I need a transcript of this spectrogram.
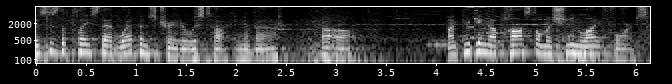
This is the place that weapons trader was talking about. Uh-oh. I'm picking up hostile machine life forms.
